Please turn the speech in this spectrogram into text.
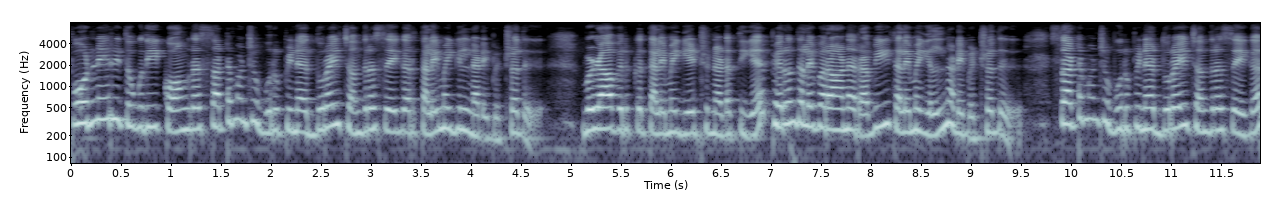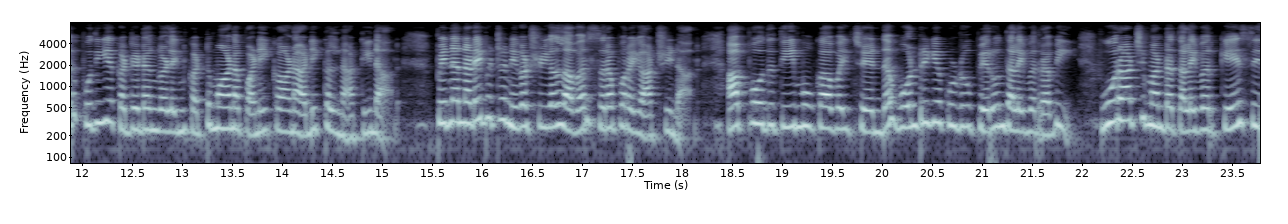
பொன்னேரி தொகுதி காங்கிரஸ் சட்டமன்ற உறுப்பினர் துரை சந்திரசேகர் தலைமையில் நடைபெற்றது. விழாவிற்கு தலைமையேற்று நடத்திய பெருந்தலைவரான ரவி தலைமையில் நடைபெற்றது. சட்டமன்ற உறுப்பினர் துரை சந்திரசேகர் புதிய கட்டிடங்களின் கட்டுமான பணிக்கான அடிக்கல் நாட்டினார். பின்னர் நடைபெற்ற நிகழ்ச்சியில் அவர் அவர் சிறப்புரையாற்றினார். அப்போது திமுகவைச் சேர்ந்த ஒன்றிய குழு பெருந்தலைவர் ரவி ஊராட்சி மன்ற தலைவர் கே. சி.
